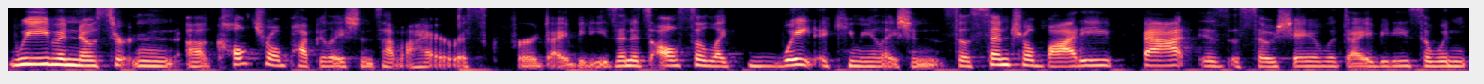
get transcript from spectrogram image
we even know certain uh, cultural populations have a higher risk for diabetes. And it's also like weight accumulation. So, central body fat is associated with diabetes. So, when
